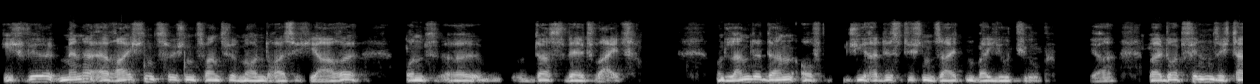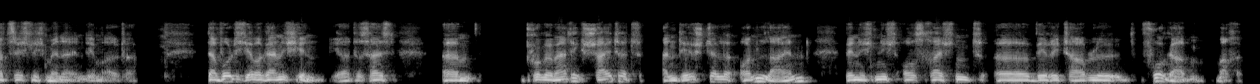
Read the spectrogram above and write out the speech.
Ich will Männer erreichen zwischen 20 und 39 Jahre und äh, das weltweit und lande dann auf dschihadistischen Seiten bei YouTube. Ja, weil dort finden sich tatsächlich Männer in dem Alter. Da wollte ich aber gar nicht hin. Ja, das heißt, ähm, Programmatik scheitert an der Stelle online, wenn ich nicht ausreichend äh, veritable Vorgaben mache.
